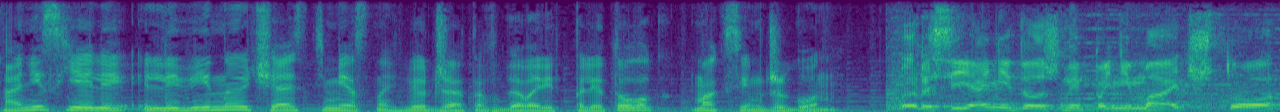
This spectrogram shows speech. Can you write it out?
Они съели львиную часть местных бюджетов, говорит политолог Максим Джигун россияне должны понимать, что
